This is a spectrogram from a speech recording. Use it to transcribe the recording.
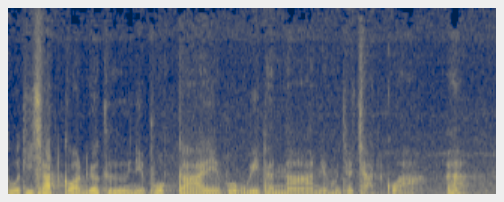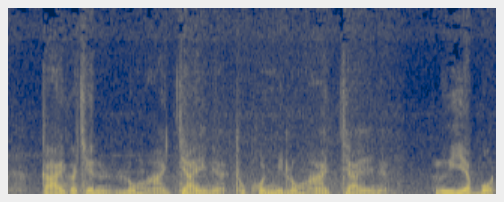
ตัวที่ชัดก่อนก็คือเนี่ยพวกกายพวกเวทนาเนี่ยมันจะชัดกว่าอ่ากายก็เช่น ลมหายใจเนี่ยทุกคนมีลมหายใจเนี่ยหรืออียบท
